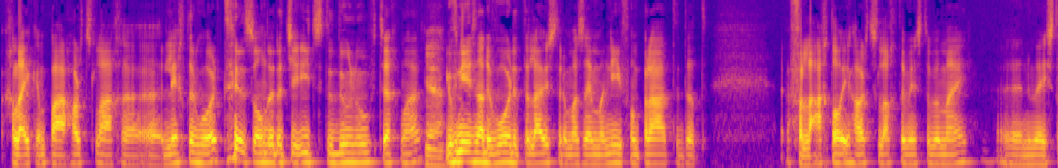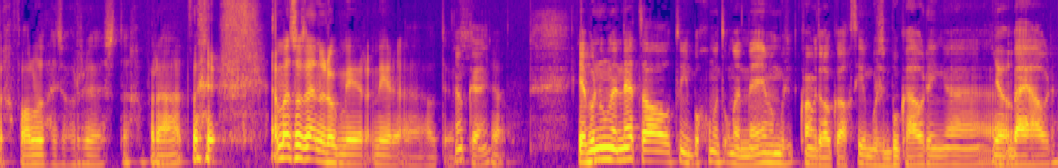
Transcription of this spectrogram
gelijk een paar hartslagen eh, lichter wordt. zonder dat je iets te doen hoeft, zeg maar. Ja. Je hoeft niet eens naar de woorden te luisteren, maar zijn manier van praten, dat verlaagt al je hartslag, tenminste bij mij. Eh, in de meeste gevallen, omdat hij zo rustig praat. en maar zo zijn er ook meer, meer eh, auteurs. Oké. Ja. Jij benoemde net al, toen je begon met ondernemen, moest- kwam je er ook achter, je moest boekhouding Ja. bijhouden.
